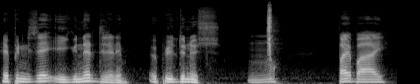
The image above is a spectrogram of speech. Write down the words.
hepinize iyi günler dilerim. Öpüldünüz. Bye bye.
